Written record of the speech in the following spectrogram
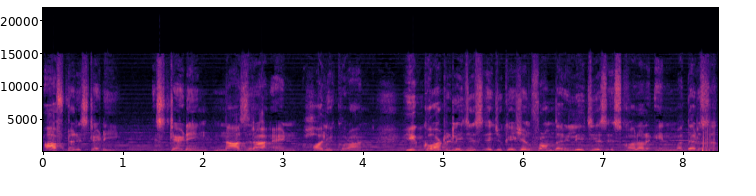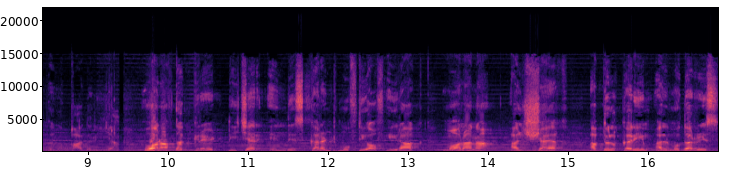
after study studying Nazra and Holy Quran. He got religious education from the religious scholar in Madrasatul Qadriya. One of the great teacher in this current Mufti of Iraq, Maulana Al-Shaykh Abdul Karim Al-Mudarris,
